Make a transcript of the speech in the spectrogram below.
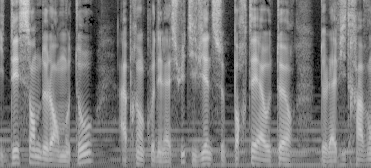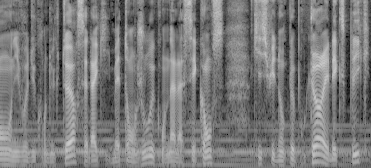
Ils descendent de leur moto après, on connaît la suite. Ils viennent se porter à hauteur de la vitre avant au niveau du conducteur. C'est là qu'ils mettent en joue et qu'on a la séquence qui suit. Donc le procureur, il explique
